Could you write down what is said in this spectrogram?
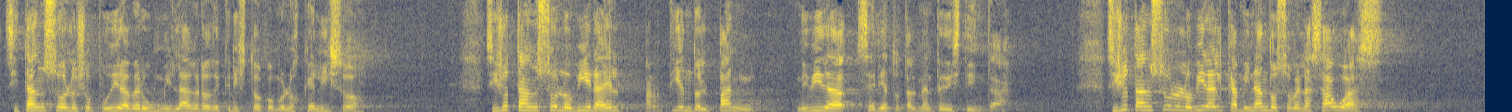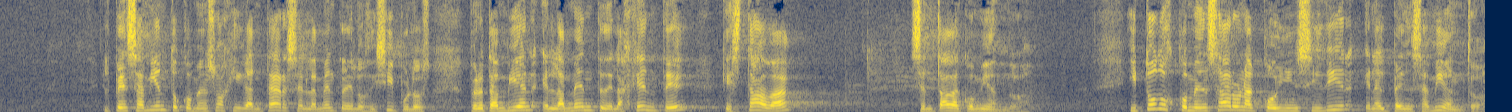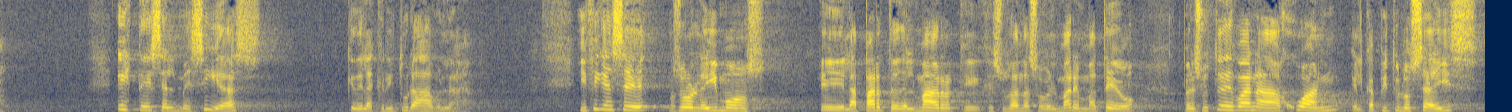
si tan solo yo pudiera ver un milagro de Cristo como los que Él hizo, si yo tan solo viera a Él partiendo el pan, mi vida sería totalmente distinta. Si yo tan solo lo viera a Él caminando sobre las aguas, el pensamiento comenzó a gigantarse en la mente de los discípulos, pero también en la mente de la gente que estaba sentada comiendo. Y todos comenzaron a coincidir en el pensamiento. Este es el Mesías que de la Escritura habla. Y fíjense, nosotros leímos eh, la parte del mar, que Jesús anda sobre el mar en Mateo, pero si ustedes van a Juan, el capítulo 6,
